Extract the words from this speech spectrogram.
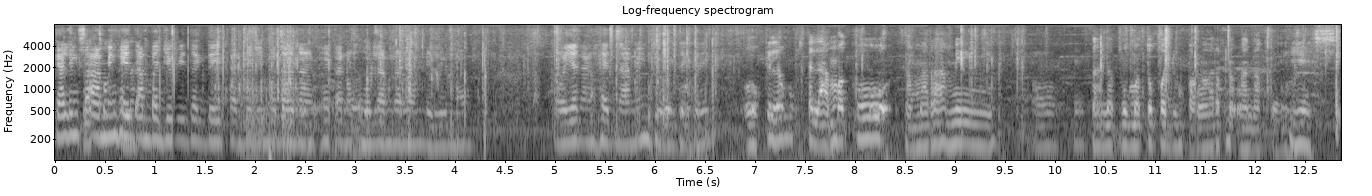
galing sa aming head ang Juwidag Day pabili mo daw ng head anong ulam na lang bili mo. O yan ang head namin Juwidag Day. Okay lang po. Salamat po sa maraming. Okay. Sana po matupad yung pangarap ng anak ko. Yes.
